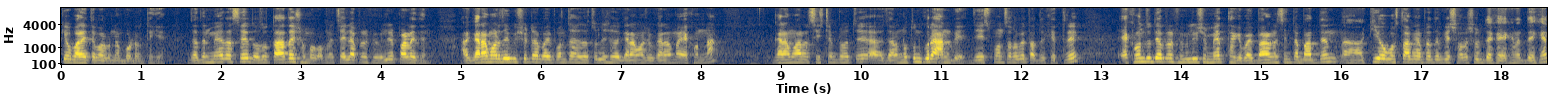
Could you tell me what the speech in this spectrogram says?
কেউ বাড়াইতে পারবে না বর্ডার থেকে। যাদের মেয়াদ আছে তত তাড়াতাড়ি সম্ভব, আপনি চাইলে আপনার ফ্যামিলির পাঠাই দেন। আর গ্রামার যে বিষয়টা ভাই, পঞ্চাশ হাজার, চল্লিশ হাজার গ্রাম আসবে গ্রামা এখন না। গ্রামার সিস্টেমটা হচ্ছে যারা নতুন করে আনবে যে স্পন্সর হবে তাদের ক্ষেত্রে এখন যদি আপনার ফ্যামিলি বিষয়ে মেদ থাকে ভাই বাড়ানোর চিন্তা বাদ দেন কি অবস্থা আমি আপনাদেরকে সরাসরি দেখাই এখানে দেখেন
